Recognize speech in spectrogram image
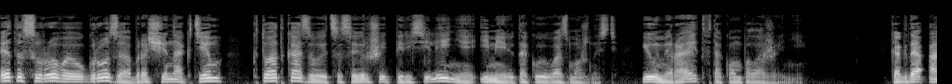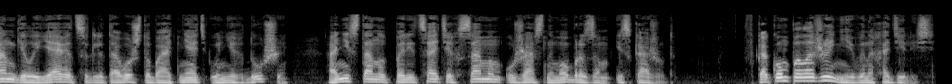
Эта суровая угроза обращена к тем, кто отказывается совершить переселение, имея такую возможность, и умирает в таком положении. Когда ангелы явятся для того, чтобы отнять у них души, они станут порицать их самым ужасным образом и скажут, «В каком положении вы находились?»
